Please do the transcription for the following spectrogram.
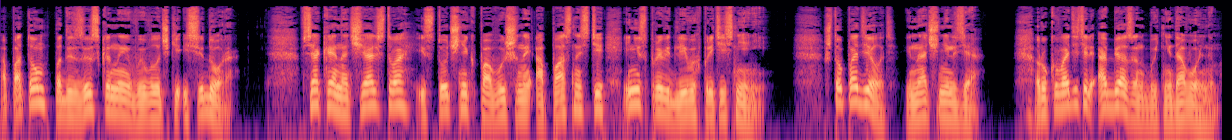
а потом под изысканные выволочки Исидора. Всякое начальство – источник повышенной опасности и несправедливых притеснений. Что поделать, иначе нельзя. Руководитель обязан быть недовольным.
